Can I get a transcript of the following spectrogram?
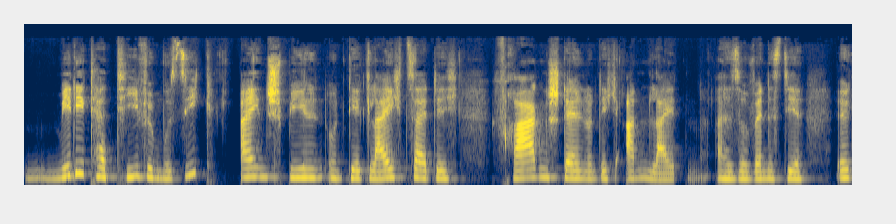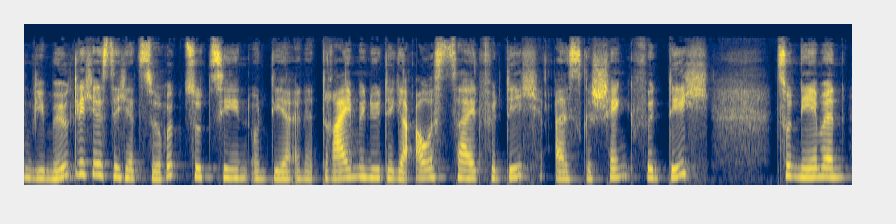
meditative Musik einspielen und dir gleichzeitig Fragen stellen und dich anleiten. Also wenn es dir irgendwie möglich ist, dich jetzt zurückzuziehen und dir eine dreiminütige Auszeit für dich als Geschenk für dich zu nehmen,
